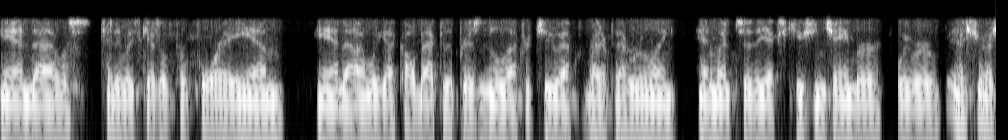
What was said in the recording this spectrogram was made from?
and uh, was tentatively scheduled for 4 a.m. And uh, we got called back to the prison a little after two, after, right after that ruling, and went to the execution chamber. We were ushered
